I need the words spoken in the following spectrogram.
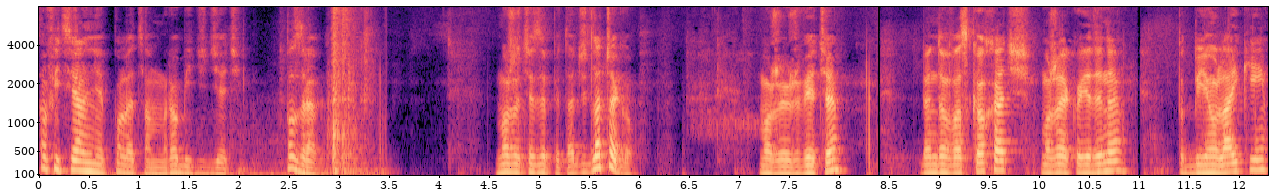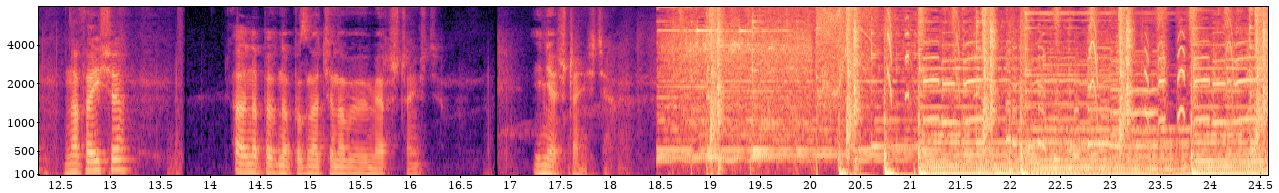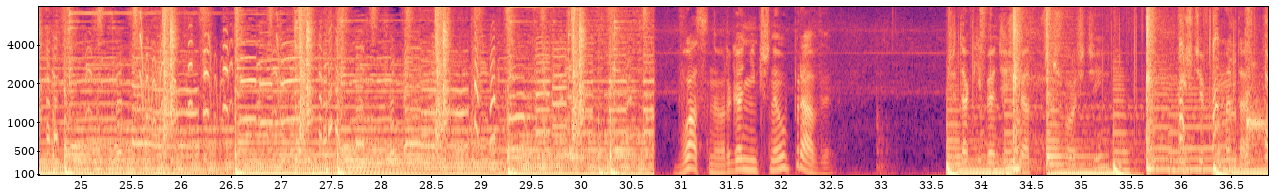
oficjalnie polecam robić dzieci. Pozdrawiam. Możecie zapytać, dlaczego? Może już wiecie? Będą was kochać, może jako jedyne. Podbiją lajki na fejsie, ale na pewno poznacie nowy wymiar szczęścia. I nieszczęścia. Własne, organiczne uprawy. Czy taki będzie świat przyszłości? Piszcie w komentarzach.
